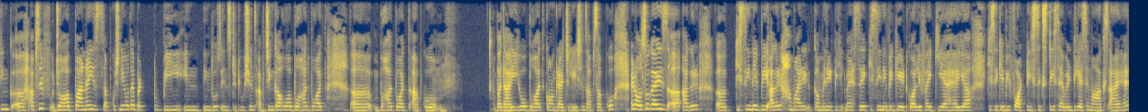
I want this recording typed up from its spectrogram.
थिंक अब सिर्फ़ जॉब पाना ही सब कुछ नहीं होता है but to be in in those institutions अब जिनका हुआ बहुत बहुत uh, बहुत बहुत आपको बधाई हो बहुत कॉन्ग्रेचुलेशन आप सबको। एंड ऑल्सो गाइज़ अगर uh, किसी ने भी अगर हमारे कम्युनिटी में से किसी ने भी गेट क्वालिफाई किया है या किसी के भी फोर्टी सिक्सटी सेवेंटी ऐसे मार्क्स आए हैं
